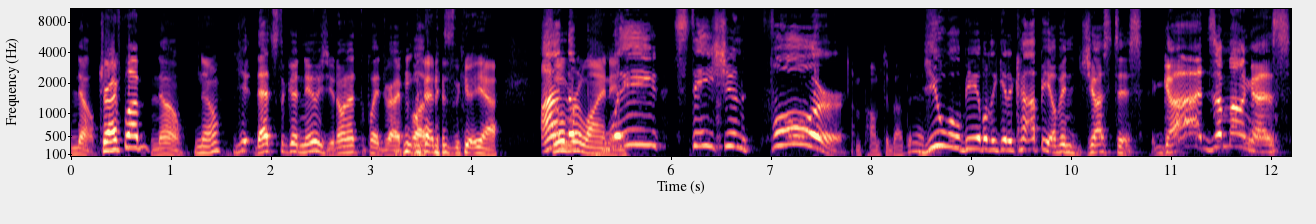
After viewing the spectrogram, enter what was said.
No, Drive Club? no. No. Yeah, that's the good news. You don't have to play Drive Club. that is the good. Yeah. On Silver the lining. PlayStation 4. I'm pumped about this. You will be able to get a copy of Injustice Gods Among Us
